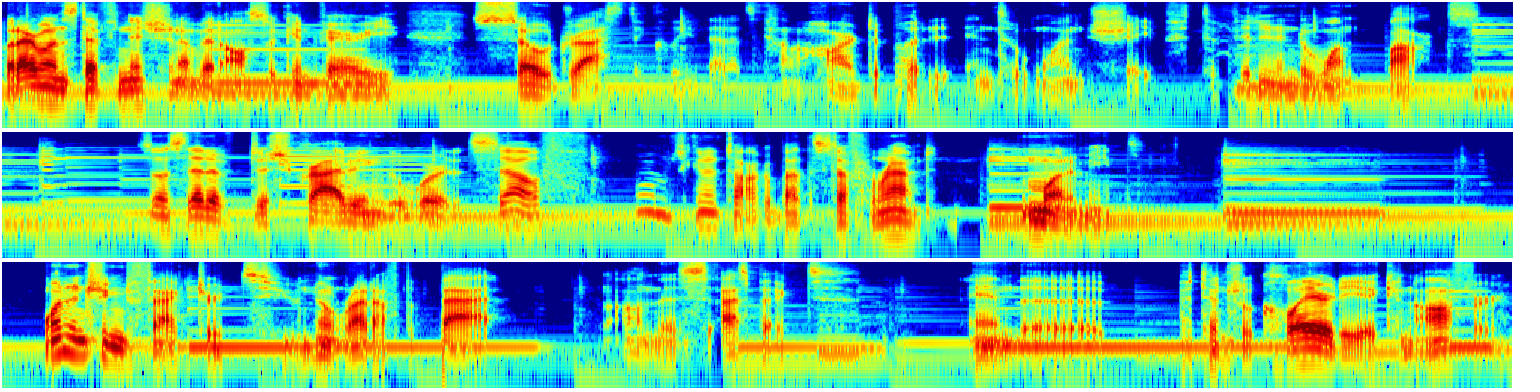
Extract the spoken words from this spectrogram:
But everyone's definition of it also can vary so drastically that it's kind of hard to put it into one shape, to fit it into one box. So instead of describing the word itself, I'm just going to talk about the stuff around it and what it means. One interesting factor to note right off the bat on this aspect and the potential clarity it can offer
